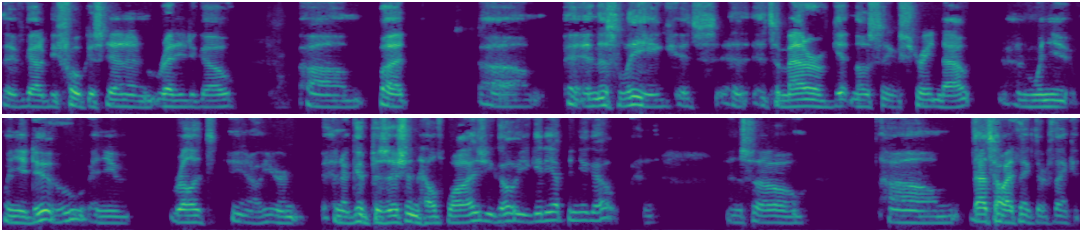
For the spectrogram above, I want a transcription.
they've got to be focused in and ready to go. Um, but um, in this league, it's it's a matter of getting those things straightened out. And when you when you do, and you relative, you know, you're in a good position health wise, you go, you get up and you go. And, and so um, that's how I think they're thinking.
